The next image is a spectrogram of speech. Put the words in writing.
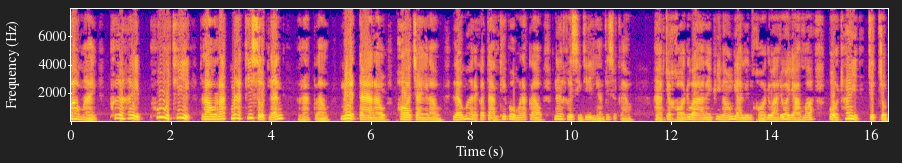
เป้าหมายเพื่อให้ผู้ที่เรารักมากที่สุดนั้นรักเรา เมตตาเราพอใจเรา แล้วเมื่อไหร่ก็ตามที่พระองค์รักเรา นั่นคือสิ่งที่ดีงามที่สุดแล้ว หากจะขอดูอาอะไรพี่น้องอย่าลืมขอดูอาด้วยยาล้อโปรดให้จุดจบ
